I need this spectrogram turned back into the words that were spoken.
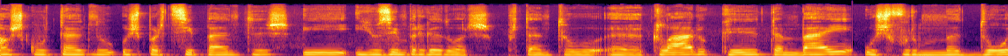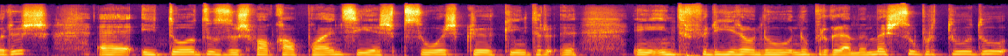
Auscultando os participantes e, e os empregadores. Portanto, uh, claro que também os formadores uh, e todos os focal points e as pessoas que, que inter, uh, interferiram no, no programa, mas sobretudo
